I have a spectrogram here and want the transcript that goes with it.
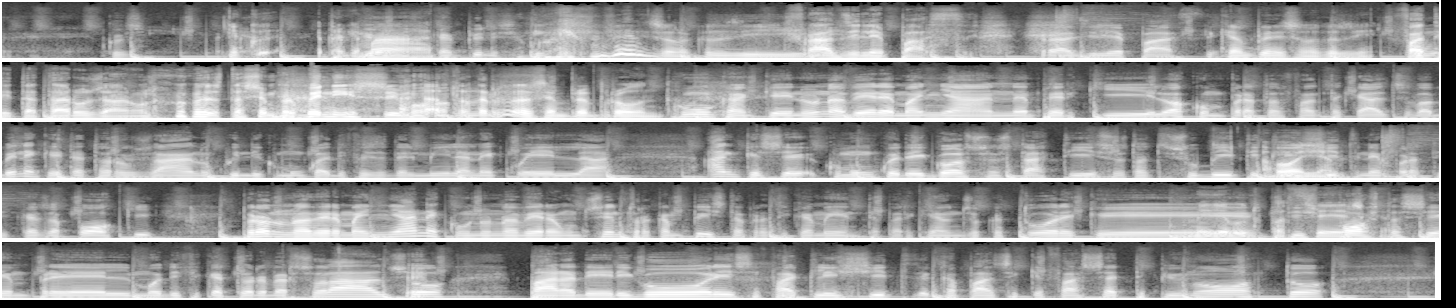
perché Campioni- ma I campioni siamo i campioni sono così. Fragili e pazzi. fragili e I pasti. campioni sono così. Infatti Tatarusano sta sempre benissimo. Tatarusano è sempre pronto. Comunque anche non avere Magnan per chi lo ha comprato al fantacalcio va bene che è Tatarusano, quindi comunque la difesa del Milan è quella, anche se comunque dei gol sono stati, sono stati subiti, Ha clean sheet ne ha portati a casa pochi, però non avere Magnan è come non avere un centrocampista praticamente, perché è un giocatore che ti pazzesca. sposta sempre il modificatore verso l'alto, para dei rigori, se fa il clean sheet è capace che fa 7 più 1 8.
